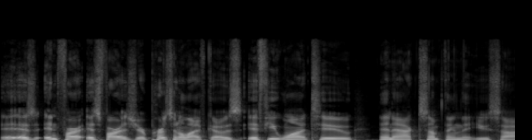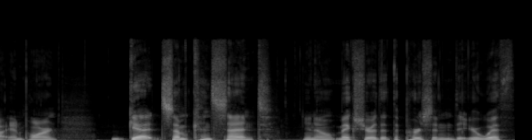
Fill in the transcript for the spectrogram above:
as in far as far as your personal life goes, if you want to enact something that you saw in porn, get some consent. You know, make sure that the person that you're with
